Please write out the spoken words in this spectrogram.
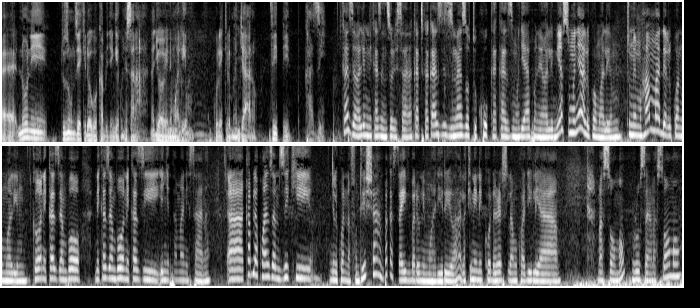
E, Nuni, tuzungumzie kidogo kabla jaingia kwenye sanaa. Najua wewe ni mwalimu kule Kilimanjaro. Vipi kazi? Kazi ya walimu ni kazi nzuri sana. Katika kazi zinazotukuka, kazi mojawapo ni walimu. Yesu mwenyewe alikuwa mwalimu, Mtume Muhammad alikuwa ni mwalimu. Kwa hiyo ni kazi ambao ni kazi ambao ni kazi yenye thamani sana. Uh, kabla ya kuanza mziki nilikuwa ninafundisha, mpaka sasa hivi bado ni mwajiriwa, lakini niko Dar es Salaam kwa ajili ya masomo, ruhusa ya masomo.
